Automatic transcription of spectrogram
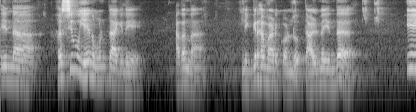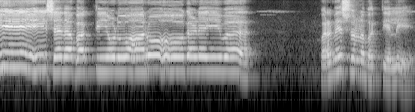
ನಿನ್ನ ಹಸಿವು ಏನು ಉಂಟಾಗಿದೆ ಅದನ್ನು ನಿಗ್ರಹ ಮಾಡಿಕೊಂಡು ತಾಳ್ಮೆಯಿಂದ ಈಶನ ಭಕ್ತಿಯೊಳು ಆರೋಗಣೆಯುವ ಪರಮೇಶ್ವರನ ಭಕ್ತಿಯಲ್ಲಿ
